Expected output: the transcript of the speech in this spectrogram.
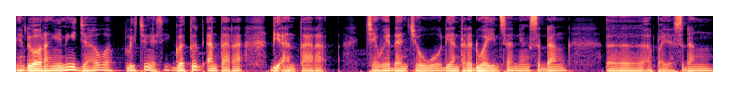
ya dua orang ini ngejawab. Lucu gak sih? Gue tuh antara di antara cewek dan cowok di antara dua insan yang sedang uh, apa ya sedang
